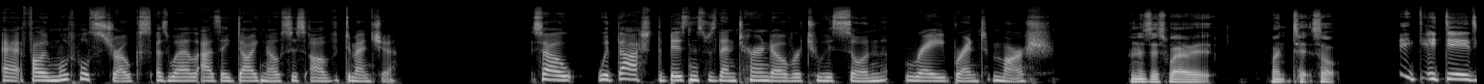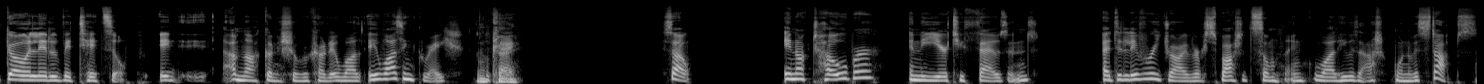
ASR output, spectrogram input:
uh, following multiple strokes as well as a diagnosis of dementia. So, with that, the business was then turned over to his son, Ray Brent Marsh. And is this where it went tits up? It, it did go a little bit tits up. It, I'm not going to sugarcoat it. It was it wasn't great. Okay. So, in October in the year 2000, a delivery driver spotted something while he was at one of his stops.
